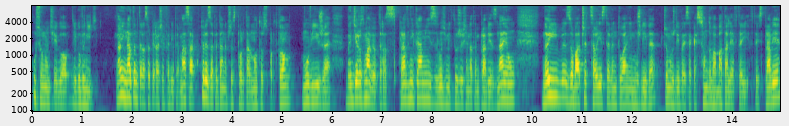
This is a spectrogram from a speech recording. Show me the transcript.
usunąć jego, jego wyniki. No i na tym teraz opiera się Felipe Massa, który zapytany przez portal motorsport.com mówi, że będzie rozmawiał teraz z prawnikami, z ludźmi, którzy się na tym prawie znają, no i zobaczy, co jest ewentualnie możliwe, czy możliwa jest jakaś sądowa batalia w tej, w tej sprawie.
